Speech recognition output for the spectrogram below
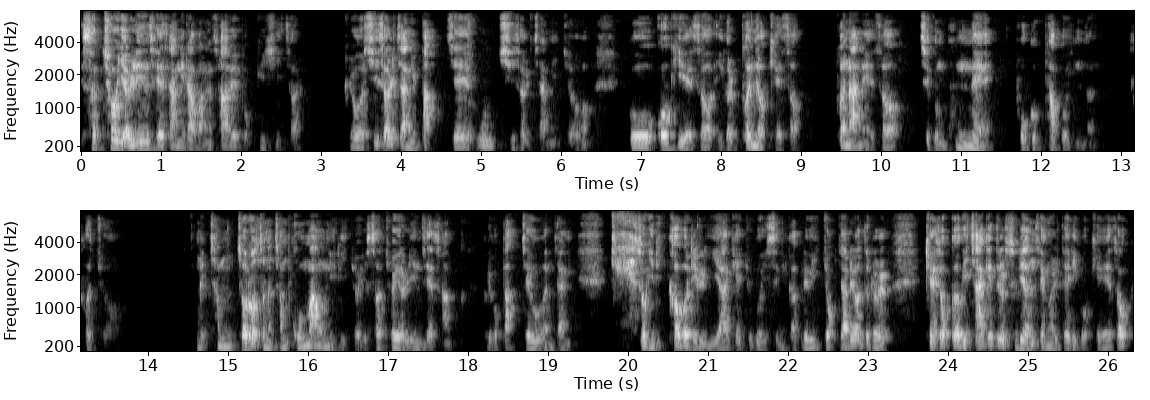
서초 열린 세상이라고 하는 사회복귀 시설 요 시설장이 박재우 시설장이죠. 그 거기에서 이걸 번역해서 번안해서 지금 국내 보급하고 있는 거죠. 참 저로서는 참 고마운 일이죠. 이 서초 열린 세상 그리고 박재우 원장이 계속 이 리커버리를 이야기해주고 있으니까 그리고 이쪽 자료들을 계속 거기 자기들 수련생을 데리고 계속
